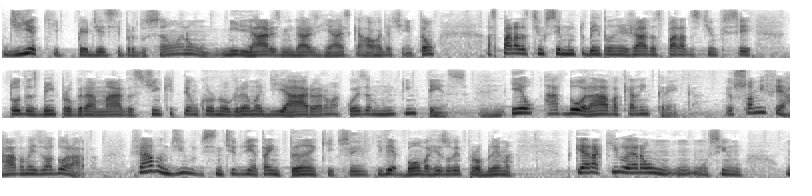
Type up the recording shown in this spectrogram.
dia que perdia esse produção eram milhares e milhares de reais que a roda tinha. Então, as paradas tinham que ser muito bem planejadas, as paradas tinham que ser todas bem programadas, tinha que ter um cronograma diário, era uma coisa muito intensa. Uhum. Eu adorava aquela encrenca. Eu só me ferrava, mas eu adorava. Me ferrava no sentido de entrar em tanque, Sim. de ver bomba, resolver problema. Porque era aquilo era um, um, assim, um, um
